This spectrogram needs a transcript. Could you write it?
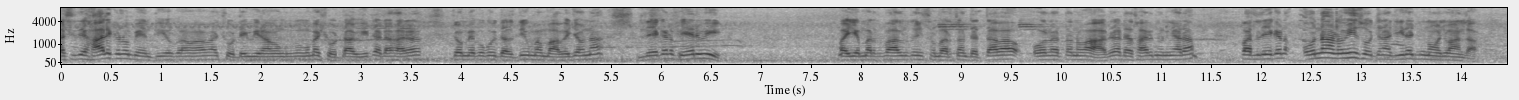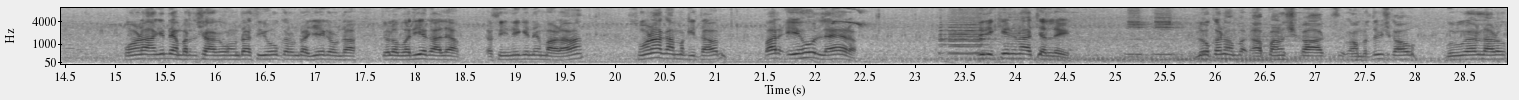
ਅਸੀਂ ਤੇ ਹਰ ਇੱਕ ਨੂੰ ਬੇਨਤੀ ਹੋਗਾ ਮੈਂ ਛੋਟੇ ਵੀਰਾਂ ਵਾਂਗੂ ਕਹੂੰਗਾ ਮੈਂ ਛੋਟਾ ਵੀਰ ਤੁਹਾਡਾ ਹਰ ਜੋ ਮੇਰੇ ਕੋਲ ਕੋਈ ਗਲਤੀ ਹੋ ਮੈਂ ਮਾਫੀ ਚਾਹੁੰਦਾ। ਲੇਕਿਨ ਫਿਰ ਵੀ ਭਾਈ ਅਮਰਤਪਾਲ ਨੂੰ ਤੁਸੀਂ ਸਮਰਥਨ ਦਿੱਤਾ ਵਾ ਉਹਨਾਂ ਧੰਨਵਾਦ ਤੁਹਾਡਾ ਸਾਰੀ ਦੁਨੀਆ ਦਾ। ਪਰ ਲੇਕਿਨ ਉਹਨਾਂ ਨੂੰ ਹੀ ਸੋਚਣਾ ਚਾਹੀਦਾ ਨੌਜਵਾਨ ਦਾ। ਹੁਣ ਆ ਕਹਿੰਦੇ ਅੰਮ੍ਰਿਤ ਛਕ ਆਉਂਦਾ ਸੀ, ਉਹ ਕਰਾਉਂਦਾ ਇਹ ਕਰਾਉਂਦਾ, ਚਲੋ ਵਧੀਆ ਗੱਲ ਆ, ਅਸੀਂ ਨਹੀਂ ਕਹਿੰਦੇ ਮਾੜਾ ਵਾ, ਸੋਹਣਾ ਕੰਮ ਕੀਤਾ ਵਾ, ਪਰ ਇਹੋ ਲਹਿਰ ਤਰੀਕੇ ਦੇ ਨਾਲ ਚੱਲੇ। ਲੋਕਾਂ ਨੂੰ ਅੰਮ੍ਰਿ- ਆਪਾਂ ਨੂੰ ਛਕਾ, ਅੰਮ੍ਰਿਤ ਵੀ ਛਕਾਓ, ਗੁਰੂ ਘਰ ਲਾੜੋ,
